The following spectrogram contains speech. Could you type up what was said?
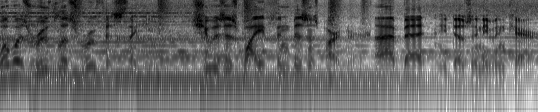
What was ruthless Rufus thinking? She was his wife and business partner. I bet he doesn't even care.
